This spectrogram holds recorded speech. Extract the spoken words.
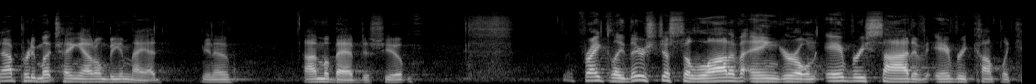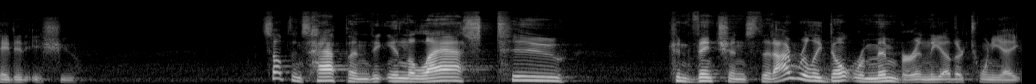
I pretty much hang out on being mad, you know. I'm a Baptist, yep. Frankly, there's just a lot of anger on every side of every complicated issue. Something's happened in the last two conventions that I really don't remember in the other 28.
